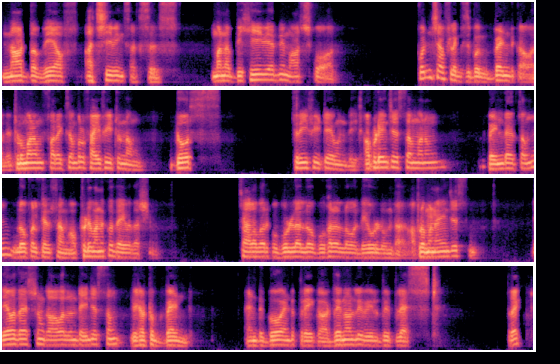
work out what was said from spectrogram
not the way of achieving success మన బిహేవియర్ని మార్చుకోవాలి. కొంచెం ఫ్లెక్సిబుల్ బెండ్ కావాలి. ఇప్పుడు మనం ఫర్ ఎగ్జాంపుల్ ఫైవ్ ఫీట్ ఉన్నాము. డోర్స్ త్రీ ఫీటే ఉంది. అప్పుడు ఏం చేస్తాం మనం? బెండ్ అవుతాము లోపలికి వెళ్తాము. అప్పుడే మనకు దైవ దర్శనం. చాలా వరకు గుళ్ళల్లో గుహలలో దేవుళ్ళు ఉంటారు. అప్పుడు మనం ఏం చేస్తాం? దేవ దర్శనం కావాలంటే ఏం చేస్తాం? We have to bend and go and pray god then only will be blessed right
